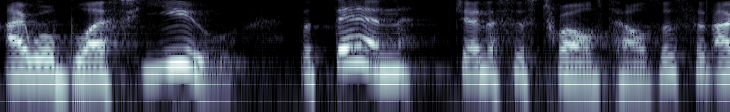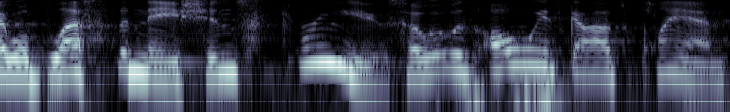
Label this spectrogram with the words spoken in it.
I will bless you. But then Genesis 12 tells us that I will bless the nations through you. So it was always God's plan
